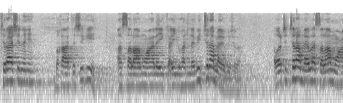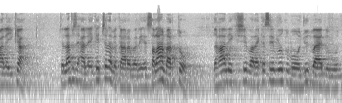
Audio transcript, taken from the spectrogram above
چرا سے نہیں؟ بخاطر سے کہ السلام علیک ایها النبی چرا میں بشرا اول چرا میں السلام علیک. لفظ علیک چرا بکار بری؟ سلام بر تو. در حالی که شی برای کسی بود که موجود باید بود.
